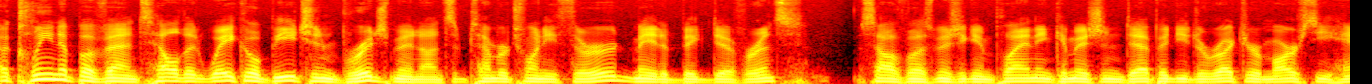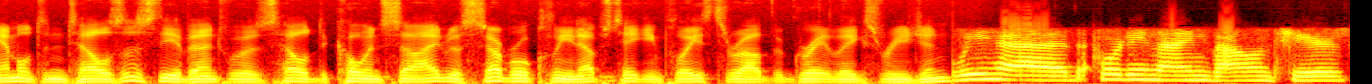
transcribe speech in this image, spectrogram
A cleanup event held at Weko Beach in Bridgman on September 23rd made a big difference. Southwest Michigan Planning Commission Deputy Director Marcy Hamilton tells us the event was held to coincide with several cleanups taking place throughout the Great Lakes region. We had 49 volunteers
